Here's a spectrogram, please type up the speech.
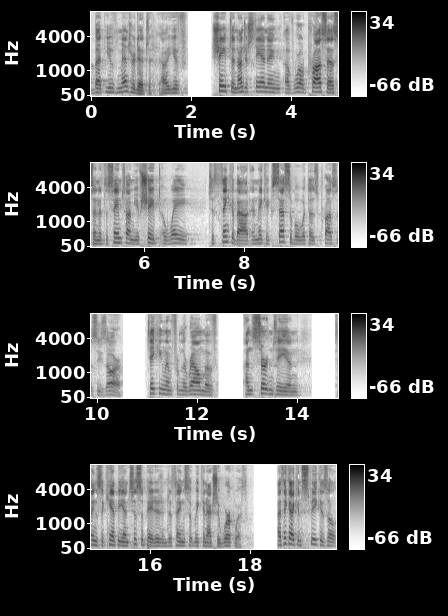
but you've mentored it. Uh, you've shaped an understanding of world process, and at the same time, you've shaped a way to think about and make accessible what those processes are, taking them from the realm of uncertainty and things that can't be anticipated into things that we can actually work with. I think I can speak as a,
